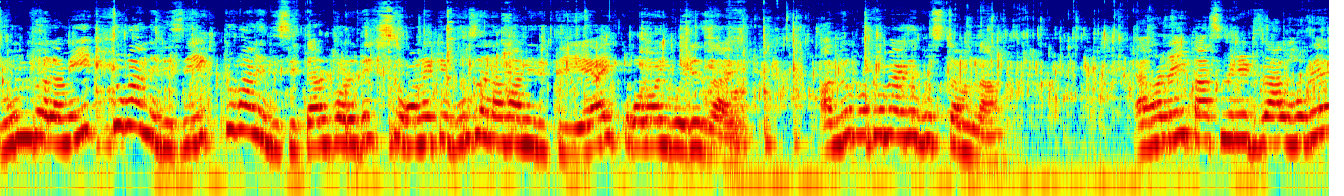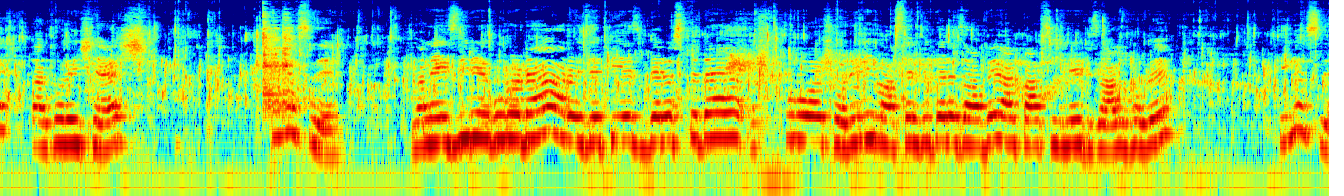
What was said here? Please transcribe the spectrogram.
সুন্দর আমি একটু পানি দিছি, একটু পানি দিছি। তারপরে দেখছি অনেকে বুঝে না পানি দিতে এই পড়াই বেড়ে যায়। আমিও প্রথমে আগে বুঝতাম না। এখন এই পাঁচ মিনিট জাল হবে, তারপরেই শেষ। ঠিক আছে? মানে এই জিরে গুঁড়োটা আর ওই যে পেঁয়াজ বেরেস্তাটা পুরো শরীরই মাছের ভিতরে যাবে আর পাঁচ মিনিট জাল হবে। ঠিক আছে?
